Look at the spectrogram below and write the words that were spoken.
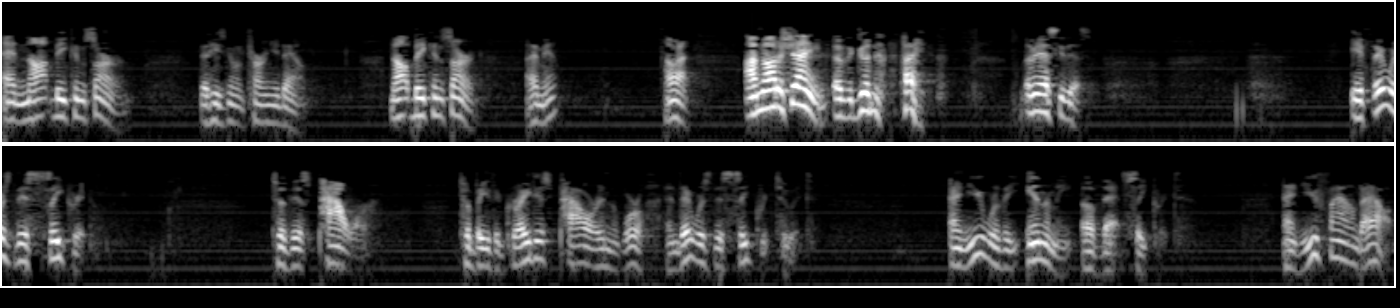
and not be concerned that He's going to turn you down. Not be concerned. Amen? All right. I'm not ashamed of the good. Hey, let me ask you this. If there was this secret to this power, to be the greatest power in the world, and there was this secret to it, and you were the enemy of that secret, and you found out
